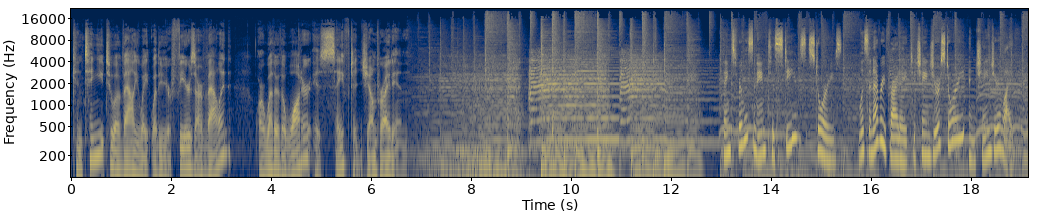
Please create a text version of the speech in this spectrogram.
continue to evaluate whether your fears are valid or whether the water is safe to jump right in. Thanks for listening to Steve's Stories. Listen every Friday to change your story and change your life.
